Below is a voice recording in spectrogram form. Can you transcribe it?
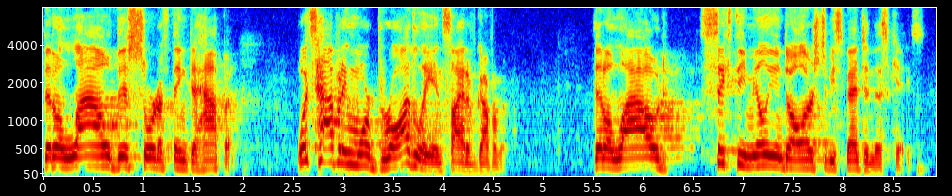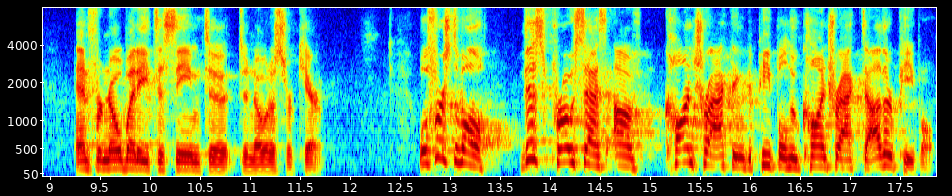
that allow this sort of thing to happen? What's happening more broadly inside of government that allowed $60 million to be spent in this case. and for nobody to seem to, to notice or care? Well, first of all, this process of contracting to people who contract to other people,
